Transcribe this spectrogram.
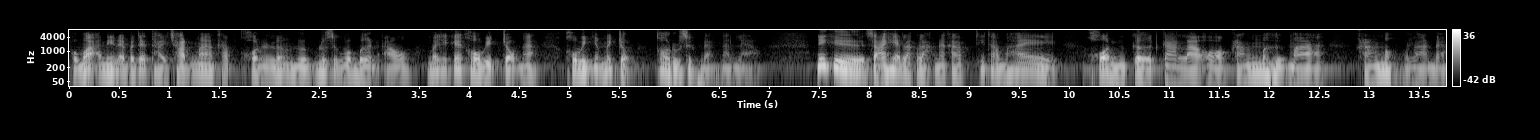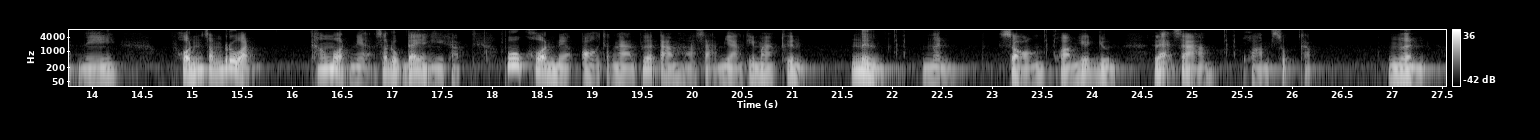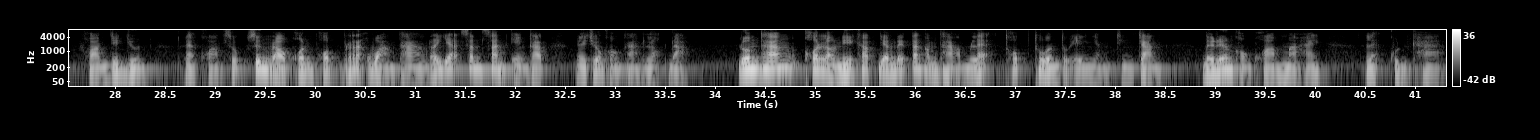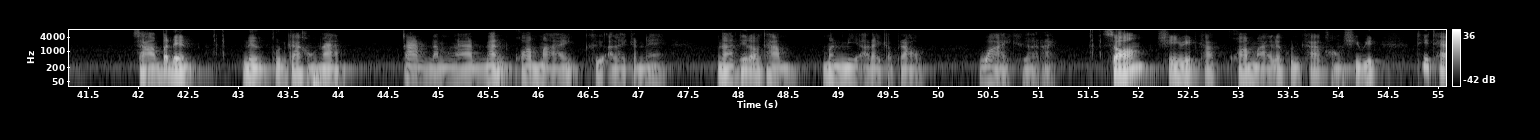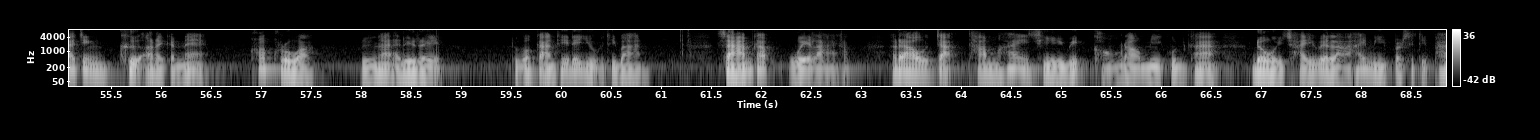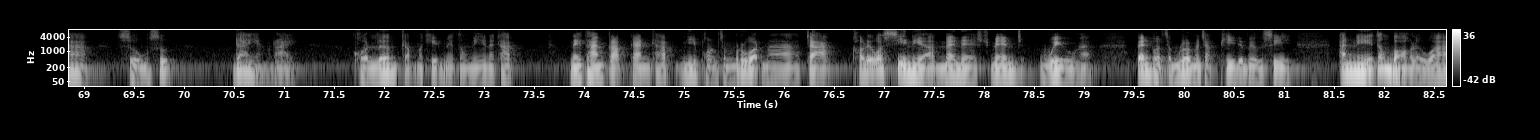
ผมว่าอันนี้ในประเทศไทยชัดมากครับ คนเริ่มรู้สึกว่าเบิร์นเอาท์ไม่ใช่แค่โควิดจบนะโควิดยังไม่จบก็รู้สึกแบบนั้นแล้ว นี่คือสาเหตุหลักๆนะครับที่ทำให้คนเกิดการลาออกครั้งมหึมา ครั้งมโหฬารแบบนี้ ผลสำรวจทั้งหมดเนี่ยสรุปได้อย่างนี้ครับ ผู้คนเนี่ยออกจากงานเพื่อตามหา 3 อย่างที่มากขึ้น 1. เงิน 2. ความยืดหยุ่น และ 3. ความสุขครับ เงิน ความยืดหยุ่นและความสุข ซึ่งเราค้นพบระหว่างทางระยะสั้น ๆ เองครับ ในช่วงของการล็อกดาวน์รวมทั้งคนเหล่านี้ครับยังได้ตั้งคำถามและทบทวนตัวเองอย่างจริงจัง ในเรื่องของความหมายและคุณค่า 3 ประเด็น 1. คุณค่าของงาน การทำงานนั้นความหมายคืออะไรกันแน่ งานที่เราทำมันมีอะไรกับเรา why คืออะไร 2. ชีวิตครับความหมายและคุณค่าของชีวิต ที่แท้จริงคืออะไรกันแน่ ครอบครัวหรืองานอดิเรก หรือว่าการที่ได้อยู่ที่บ้าน 3. ครับเวลาครับ เราจะทำให้ชีวิตของเรามีคุณค่า โดยใช้เวลาให้มีประสิทธิภาพสูงสุดได้อย่างไร คนเริ่มกลับมาคิดในตรงนี้นะครับในทางกลับกันครับ มีผลสำรวจมาจากเขาเรียกว่า Senior Management View ฮะ เป็นผลสำรวจมาจาก PwC อันนี้ต้องบอกเลยว่า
